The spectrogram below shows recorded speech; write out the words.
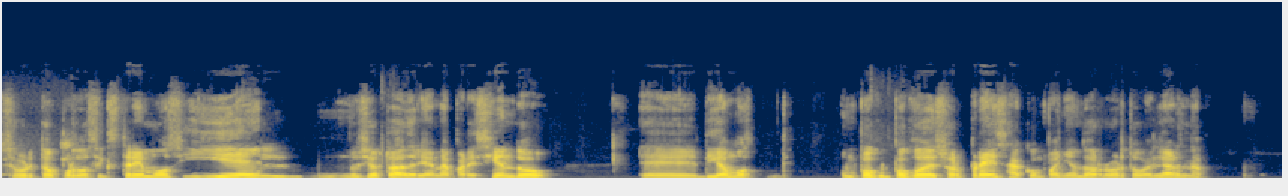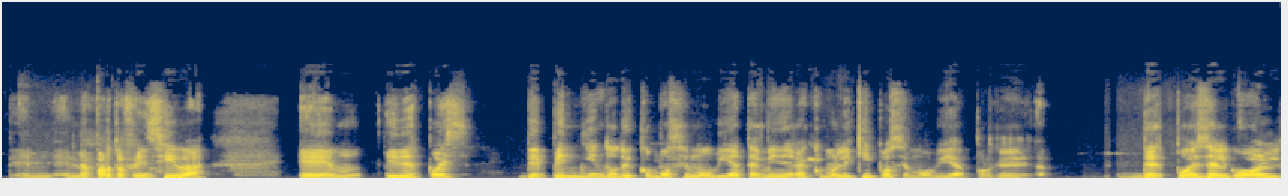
sobre todo por los extremos, y él, ¿no es cierto?, Adrián apareciendo, eh, digamos, un poco, un poco de sorpresa, acompañando a Roberto Velar en la, en, en la parte ofensiva, em, y después, dependiendo de cómo se movía, también era como el equipo se movía, porque después del gol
